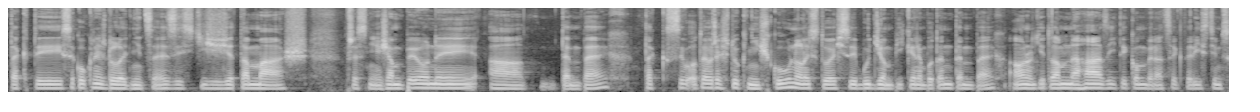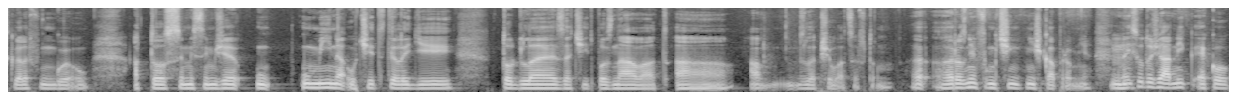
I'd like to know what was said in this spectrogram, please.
tak ty se koukneš do lednice, zjistíš, že tam máš přesně žampiony a tempeh, tak si otevřeš tu knížku, nalistuješ si buď jumpíky nebo ten tempeh a ono ti tam nahází ty kombinace, které s tím skvěle fungují. A to si myslím, že umí naučit ty lidi tohle začít poznávat a, a zlepšovat se v tom. Hrozně funkční knížka pro mě. Mm. Nejsou to žádný jako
